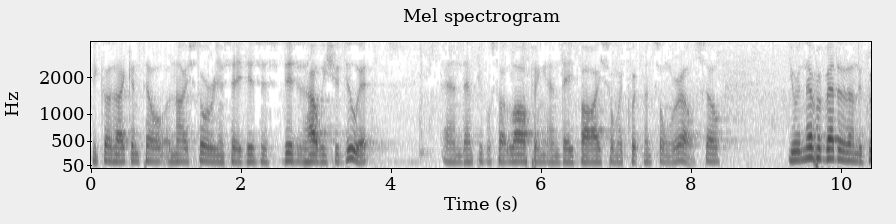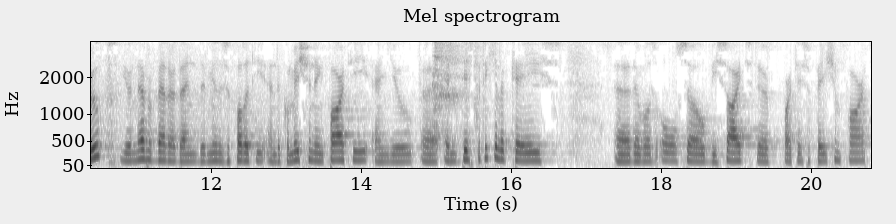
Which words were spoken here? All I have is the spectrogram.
Because I can tell a nice story and say this is this is how we should do it, and then people start laughing and they buy some equipment somewhere else. So you're never better than the group, you're never better than the municipality and the commissioning party, and you, uh, in this particular case, uh, there was also, besides the participation part,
